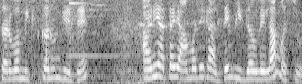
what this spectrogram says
सर्व मिक्स करून घेते. आणि आता यामध्ये घालते भिजवलेला मसूर.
